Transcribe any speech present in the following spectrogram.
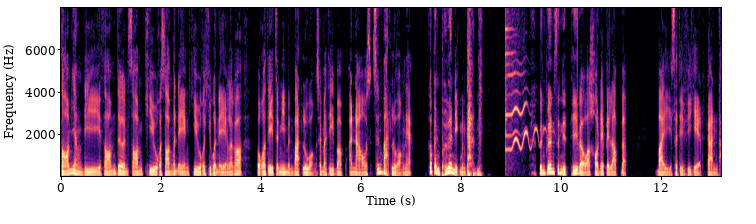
ซ้อมอย่างดีซ้อมเดินซ้อมคิวก็ซ้อมกันเองคิวก็คิวกันเอง แล้วก็ปกติจะมีเหมือนบาทหลวงใช่ไหมที่มา announce ซึ่งบาทหลวงเนี่ยก็เป็นเพื่อนอีกเหมือนกัน เป็นเพื่อนสนิทที่แบบว่าเขาได้ไปรับแบบ ใบ certificate การท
